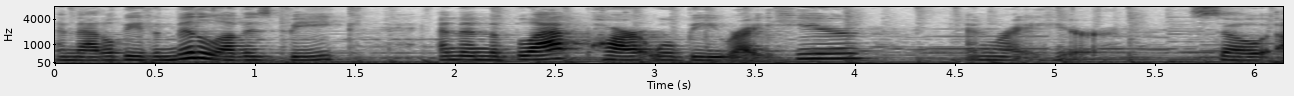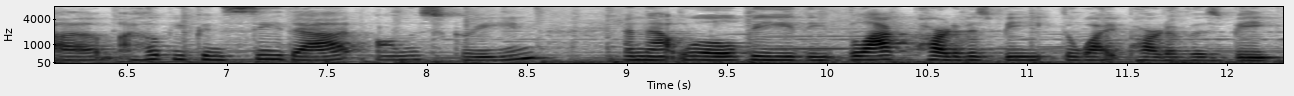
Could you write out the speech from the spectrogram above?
and that'll be the middle of his beak. And then the black part will be right here and right here. So um, I hope you can see that on the screen and that will be the black part of his beak, the white part of his beak,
